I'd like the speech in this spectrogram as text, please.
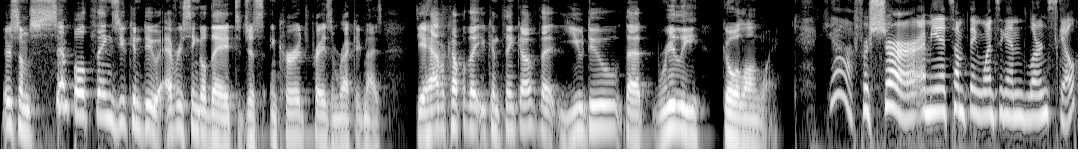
There's some simple things you can do every single day to just encourage, praise, and recognize. Do you have a couple that you can think of that you do that really go a long way? Yeah, for sure. I mean, it's something, once again, learned skill.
